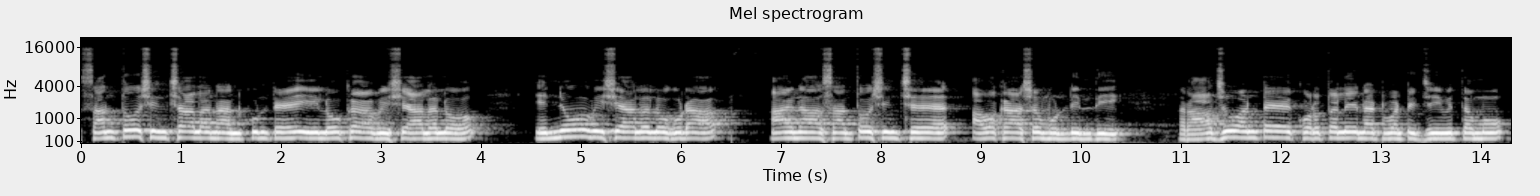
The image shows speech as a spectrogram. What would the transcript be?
సంతోషించాలని అనుకుంటే ఈ లోక విషయాలలో ఎన్నో విషయాలలో కూడా ఆయన సంతోషించే అవకాశం ఉండింది. రాజు అంటే కొరత లేనటువంటి జీవితము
